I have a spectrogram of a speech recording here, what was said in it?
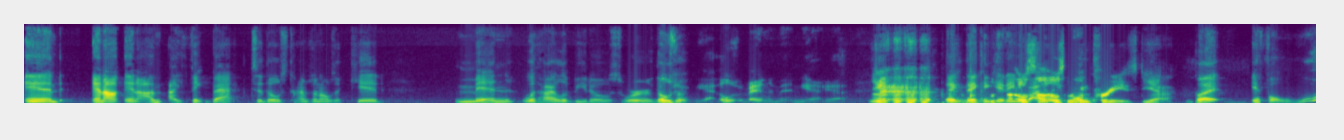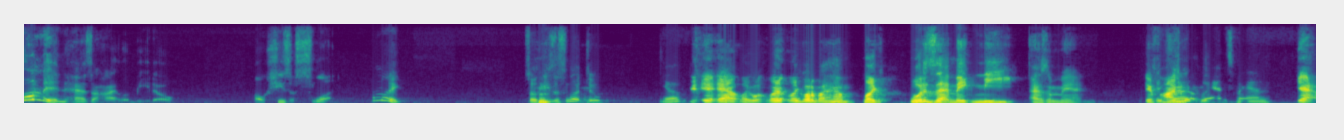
and and I and I I think back to those times when I was a kid. Men with high libidos were those were yeah those were manly men yeah yeah they, they can get anybody. also, they also being want. praised. Yeah. But if a woman has a high libido, oh she's a slut. I'm like, so he's a slut too. Yep. Yeah. yeah. Like, what, like, what about him? Like, what does that make me as a man? If I'm, a Dance man. yeah,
